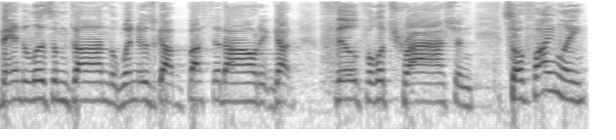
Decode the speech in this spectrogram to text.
vandalism done. The windows got busted out. It got filled full of trash, and so finally,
